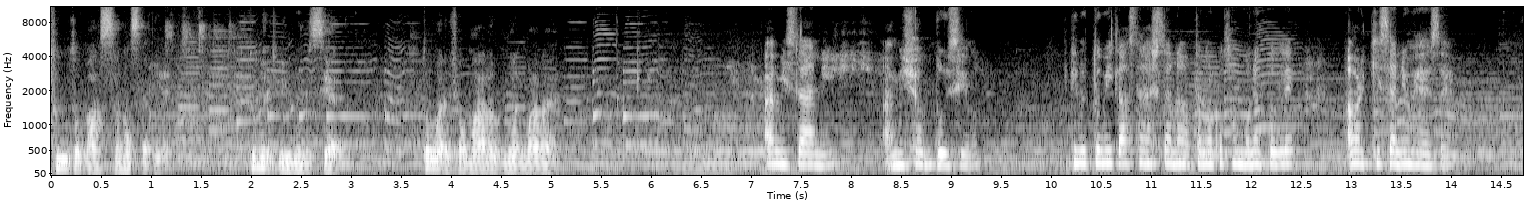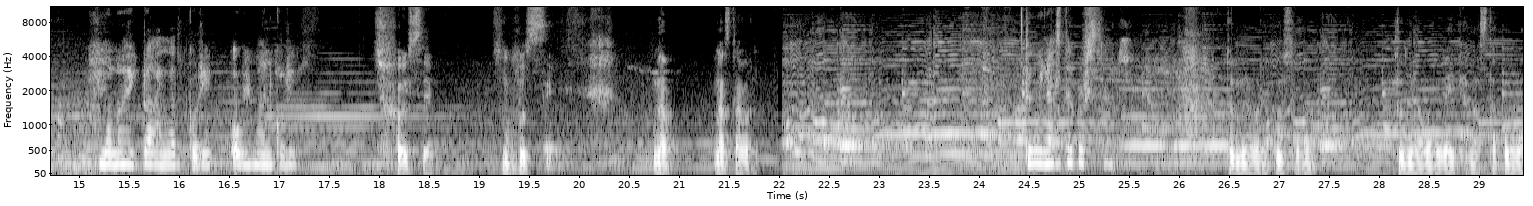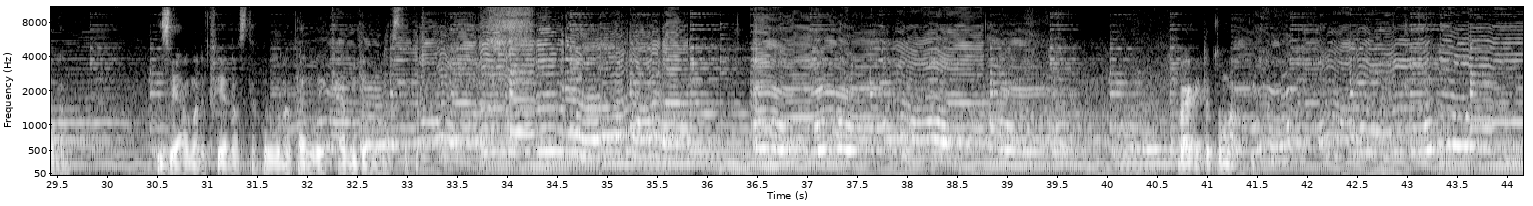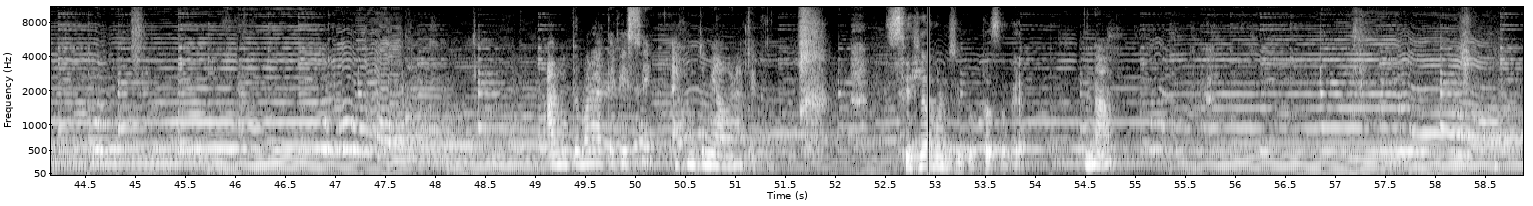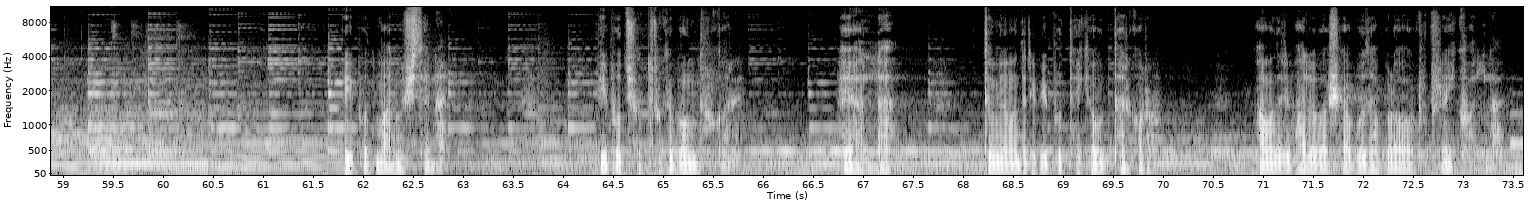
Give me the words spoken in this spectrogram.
তুমি তো বাচ্চা বাচ্চা দিয়ে তুমি একটা ইউনিভার্সিয়ার তোমার এসব মান অভিমান মানায়। আমি জানি আমি সব বুঝিও কিন্তু তুমি কাছে আসলে না তোমার কথা মনে পড়লে আমার কি জানি হয়ে যায়। মনে হয় একটু আহ্লাদ করি অভিমান করি। হয়েছে বুঝছি। না নাস্তা করো। তুমি নাস্তা করছ? তুমি আমারে কইছো না তুমি আমার রেখা নাস্তা করবা না। যে আমার ফিয়া নাস্তা করব না তার রেখে আমি কেমন নাস্তা করব? বাকিটা তোমার আমি তোমার হাতে খাইছি এখন তুমি আমার হাতে খাও। মানুষই করতেছো কেন? না। বিপদ মানুষ না। বিপদ শত্রুকে বন্ধু করে। হে আল্লাহ, তুমি আমাদের এই বিপদ থেকে উদ্ধার করো। আমাদের ভালোবাসা, বোঝাপড়া, অটুট রেখো আল্লাহ।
